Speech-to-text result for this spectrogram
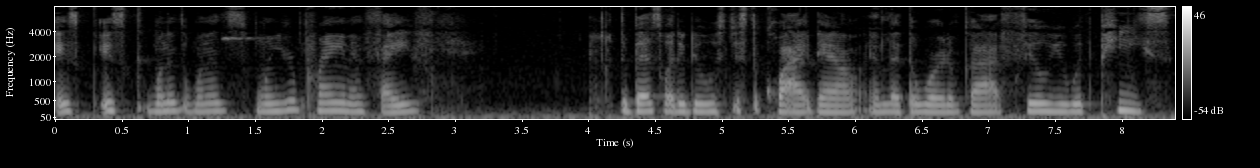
It's it's when it's when it's when you're praying in faith. The best way to do is just to quiet down and let the word of God fill you with peace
